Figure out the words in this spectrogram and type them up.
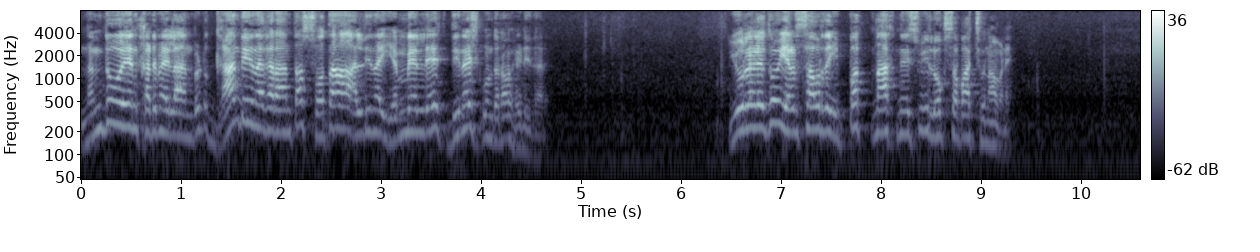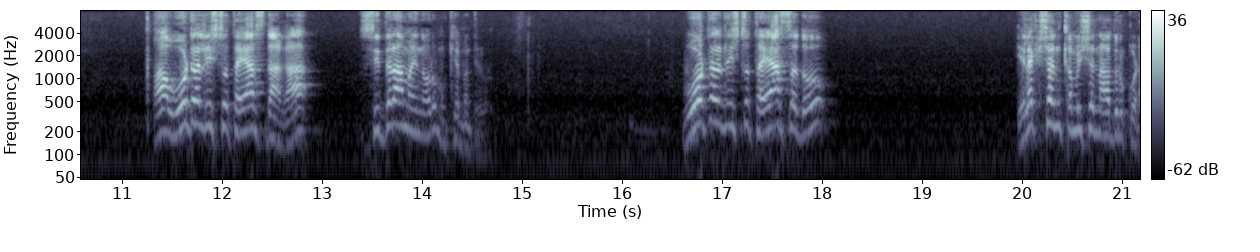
ನಂದು ಏನ್ ಕಡಿಮೆ ಇಲ್ಲ ಅಂದ್ಬಿಟ್ಟು ಗಾಂಧಿನಗರ ಅಂತ ಸ್ವತಃ ಅಲ್ಲಿನ M L A Dinesh Gundu Rao ಹೇಳಿದ್ದಾರೆ. ಇವರು ಹೇಳಿದ್ದು ಎರಡ್ ಸಾವಿರದ ಇಪ್ಪತ್ನಾಲ್ಕನೇ ಇಸ್ವಿ ಲೋಕಸಭಾ ಚುನಾವಣೆ. ಆ ವೋಟರ್ ಲಿಸ್ಟ್ ತಯಾರಿಸಿದಾಗ ಸಿದ್ದರಾಮಯ್ಯನವರು ಮುಖ್ಯಮಂತ್ರಿಗಳು. ವೋಟರ್ ಲಿಸ್ಟ್ ತಯಾರಿಸೋದು ಎಲೆಕ್ಷನ್ ಕಮಿಷನ್ ಆದ್ರೂ ಕೂಡ.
